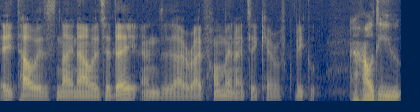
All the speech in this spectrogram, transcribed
eight hours, nine hours a day, and uh, I arrive home and I take care of Cubiculo. how do you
